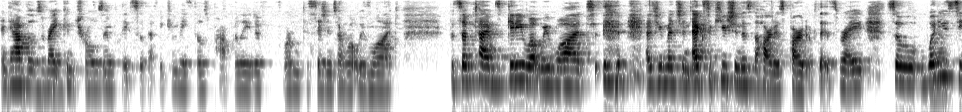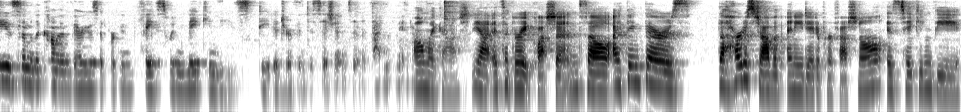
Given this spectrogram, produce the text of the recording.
and to have those right controls in place so that we can make those properly informed decisions are what we want but sometimes getting what we want as you mentioned execution is the hardest part of this right? So what yeah. do you see as some of the common barriers that we're going to face when making these data driven decisions in a timely manner? Oh my gosh. Yeah it's a great question. So i think there's the hardest job of any data professional is taking the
